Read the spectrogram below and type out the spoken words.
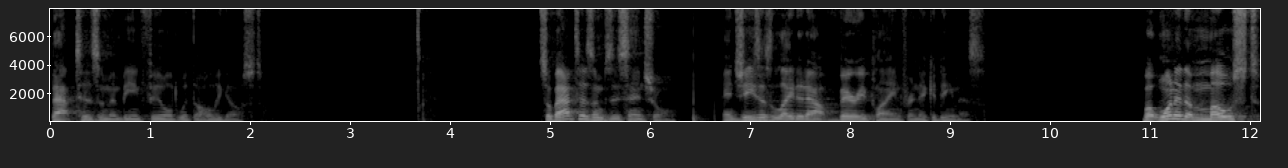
baptism and being filled with the Holy Ghost. So, baptism is essential, and Jesus laid it out very plain for Nicodemus. But one of the most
